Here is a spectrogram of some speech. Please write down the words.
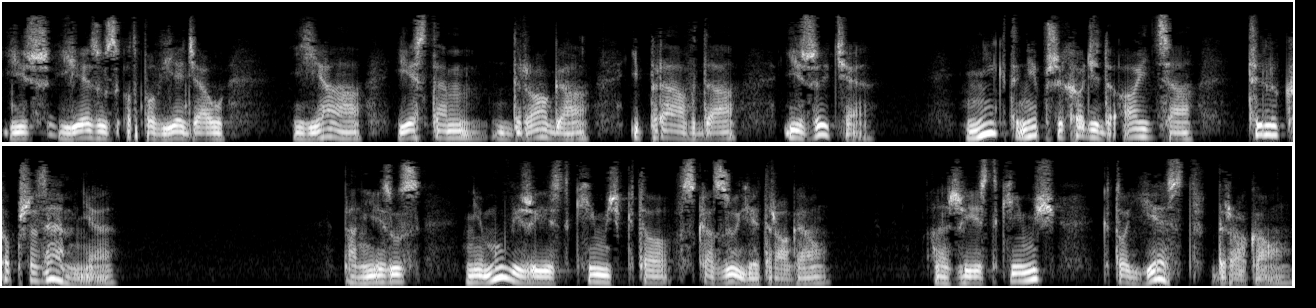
iż Jezus odpowiedział, ja jestem droga i prawda i życie. Nikt nie przychodzi do Ojca tylko przeze mnie. Pan Jezus nie mówi, że jest kimś, kto wskazuje drogę, ale że jest kimś, kto jest drogą.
